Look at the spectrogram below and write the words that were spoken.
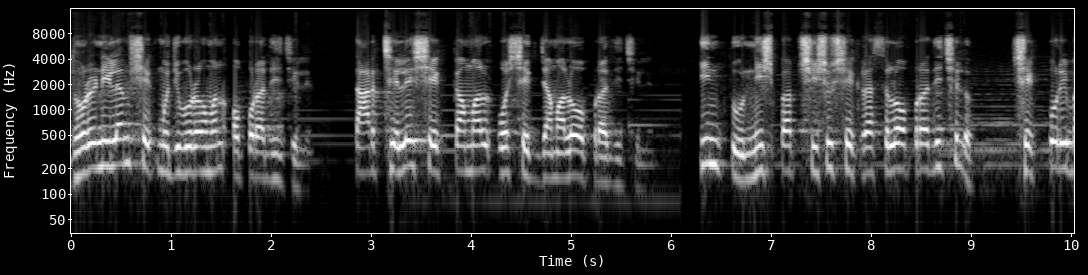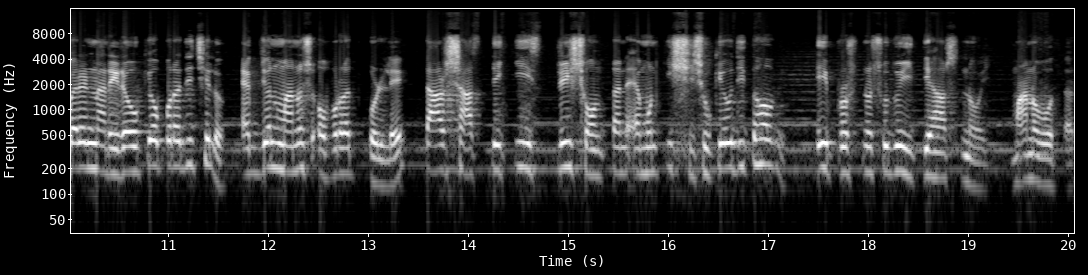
ধরে নিলাম শেখ মুজিবুর রহমান অপরাধী ছিলেন। তার ছেলে শেখ কামাল ও শেখ জামালও অপরাধী ছিলেন। কিন্তু নিষ্পাপ শিশু শেখ রাসেলও অপরাধী ছিল? শেখ পরিবারের নারীরাও কি অপরাধী ছিল? একজন মানুষ অপরাধ করলে তার শাস্তি কি স্ত্রী, সন্তান, এমনকি শিশুকেও দিতে হবে? এই প্রশ্ন শুধু ইতিহাস নয়, মানবতার।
